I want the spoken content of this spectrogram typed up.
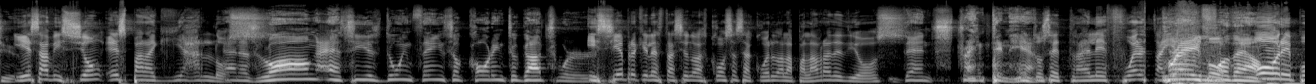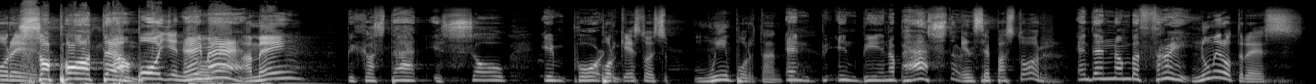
you. y esa visión es para And as guiarlos. long as he is doing things according to God's word, Y siempre que él está haciendo las cosas de acuerdo a la palabra de Dios, then strengthen him. entonces tráele fuerza y Pray ánimo. for them. Ore por él. Support them. Apóyenlo. Amen. Amén. Because that is so important. Porque esto es muy importante and in being a pastor. en ser pastor. And then number three, Número tres,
